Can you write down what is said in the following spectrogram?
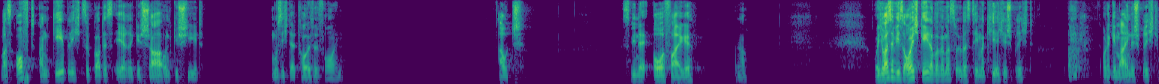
was oft angeblich zu Gottes Ehre geschah und geschieht, muss sich der Teufel freuen. Autsch. Ist wie eine Ohrfeige. Ja. Und ich weiß nicht, wie es euch geht, aber wenn man so über das Thema Kirche spricht oder Gemeinde spricht,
